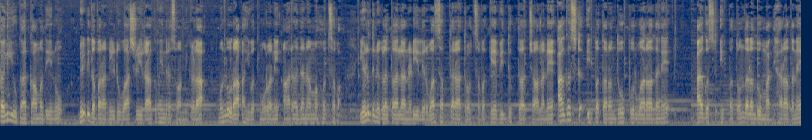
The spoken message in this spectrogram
ಕಲಿಯುಗ ಕಾಮಧೇನು ಬೇಡಿದವರ ನೀಡುವ ಶ್ರೀ ರಾಘವೇಂದ್ರ ಸ್ವಾಮಿಗಳ ಮುನ್ನೂರ ಐವತ್ಮೂರನೇ ಆರಾಧನಾ ಮಹೋತ್ಸವ. ಏಳು ದಿನಗಳ ಕಾಲ ನಡೆಯಲಿರುವ ಸಪ್ತರಾತ್ರೋತ್ಸವಕ್ಕೆ ವಿದ್ಯುಕ್ತ ಚಾಲನೆ. ಆಗಸ್ಟ್ ಇಪ್ಪತ್ತರಂದು ಪೂರ್ವಾರಾಧನೆ, ಆಗಸ್ಟ್ ಇಪ್ಪತ್ತೊಂದರಂದು ಮಧ್ಯಾರಾಧನೆ,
